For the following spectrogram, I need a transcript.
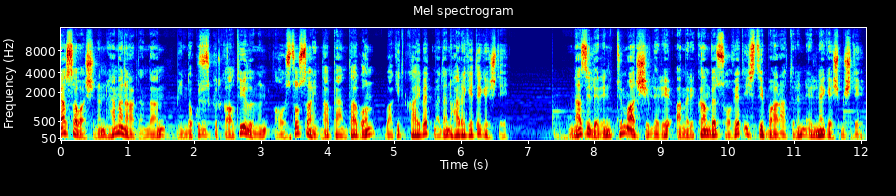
Dünya Savaşı'nın hemen ardından 1946 yılının Ağustos ayında Pentagon vakit kaybetmeden harekete geçti. Nazilerin tüm arşivleri Amerikan ve Sovyet istihbaratının eline geçmişti.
